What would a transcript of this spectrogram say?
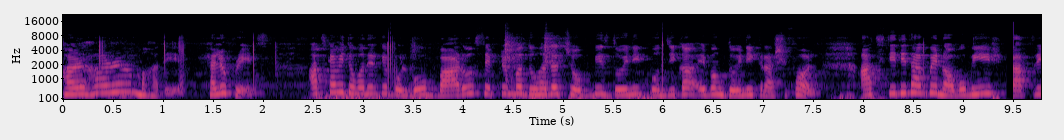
হর হর মহাদেব। হ্যালো ফ্রেন্ডস আজকে আমি তোমাদেরকে বলব বারো সেপ্টেম্বর দু হাজার চব্বিশ দৈনিক পঞ্জিকা এবং দৈনিক রাশিফল। আজ তিথি থাকবে নবমী রাত্রি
